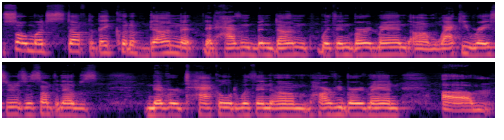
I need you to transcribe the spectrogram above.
so much stuff that they could have done that, that hasn't been done within Birdman. Um, wacky Racers is something that was never tackled within um, Harvey Birdman. Um,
